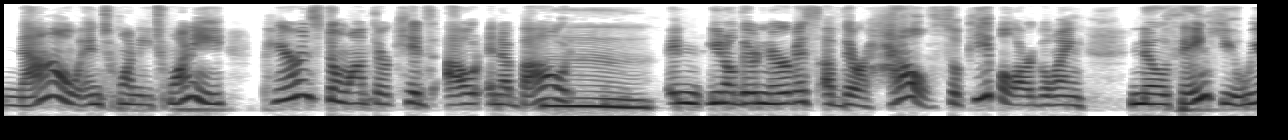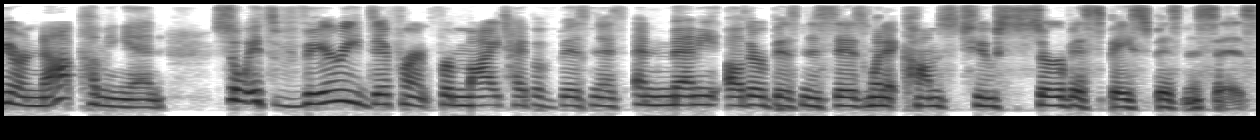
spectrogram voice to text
Now in 2020, parents don't want their kids out and about mm. and you know they're nervous of their health. So people are going, "No, thank you. We are not coming in." So it's very different from my type of business and many other businesses when it comes to service-based businesses.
